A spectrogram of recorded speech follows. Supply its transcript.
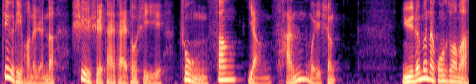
这个地方的人呢，世世代代都是以种桑养蚕为生。女人们的工作嘛，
